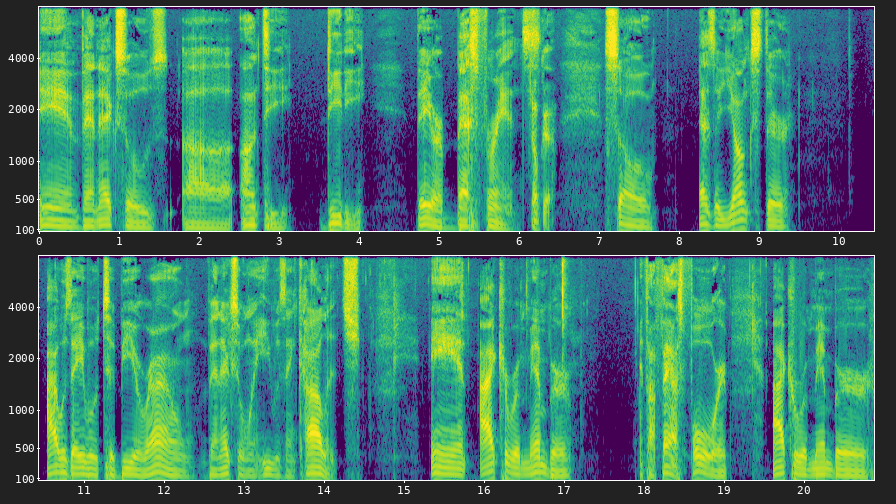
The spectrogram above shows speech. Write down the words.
and Van Exel's uh, auntie Didi, they are best friends. Okay. So as a youngster, I was able to be around Van Exel when he was in college. And I can remember, if I fast forward, I can remember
